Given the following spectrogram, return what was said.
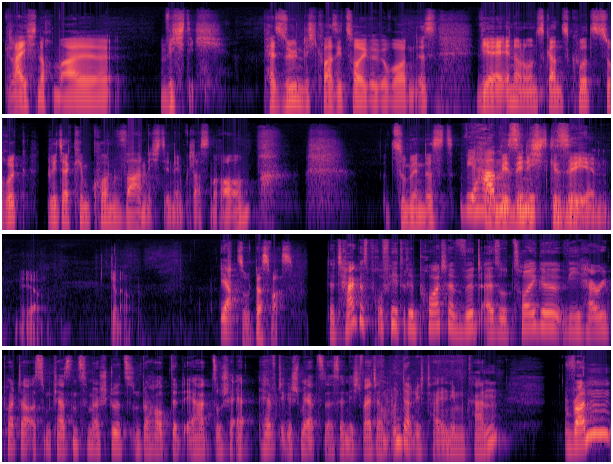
gleich nochmal wichtig. Persönlich quasi Zeuge geworden ist. Wir erinnern uns ganz kurz zurück, Rita Kimkorn war nicht in dem Klassenraum. Zumindest Wir haben, haben wir sie sie nicht nicht gesehen. Ja, genau. Ja. So, das war's. Der Tagesprophet-Reporter wird also Zeuge, wie Harry Potter aus dem Klassenzimmer stürzt und behauptet, er hat so heftige Schmerzen, dass er nicht weiter am Unterricht teilnehmen kann. Ron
